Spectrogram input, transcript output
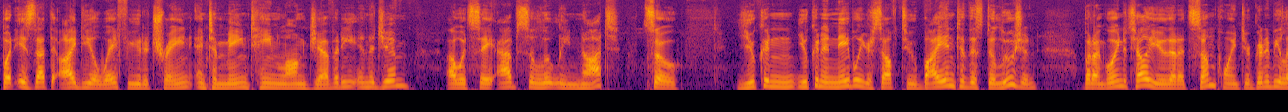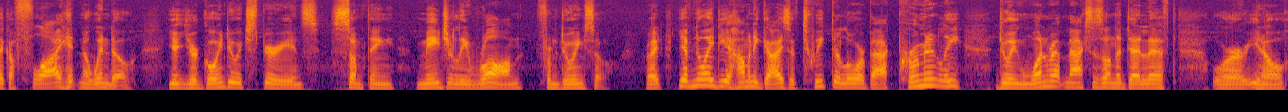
But is that the ideal way for you to train and to maintain longevity in the gym? I would say absolutely not. So you can, you can enable yourself to buy into this delusion, but I'm going to tell you that at some point you're going to be like a fly hitting a window. You're going to experience something majorly wrong from doing so, right? You have no idea how many guys have tweaked their lower back permanently doing one rep maxes on the deadlift or, you know,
